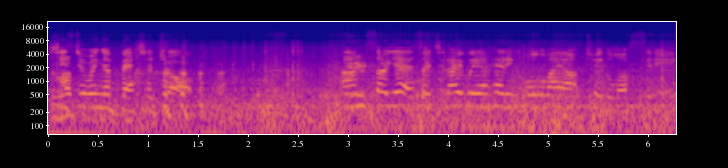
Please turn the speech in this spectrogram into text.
She's I've- doing a better job. um, so yeah, so today we are heading all the way up to the Lost City.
